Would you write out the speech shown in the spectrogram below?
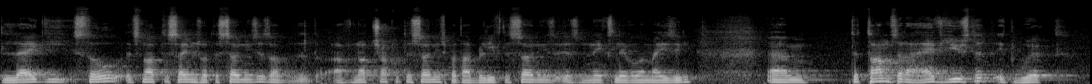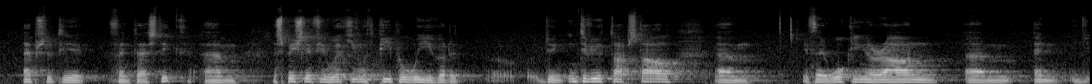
laggy still. It's not the same as what the Sony's is. I've, I've not shot with the Sony's, but I believe the Sony's is next level amazing. Um, the times that I have used it, it worked absolutely fantastic. Um, especially if you're working with people where you've got to doing interview type style. Um, if they're walking around um, and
